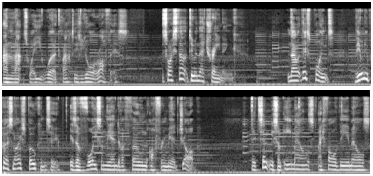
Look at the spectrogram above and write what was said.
and that's where you work, that is your office. So I start doing their training. Now, at this point, the only person I've spoken to is a voice on the end of a phone offering me a job. They'd sent me some emails, I followed the emails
